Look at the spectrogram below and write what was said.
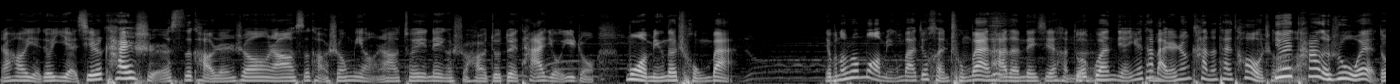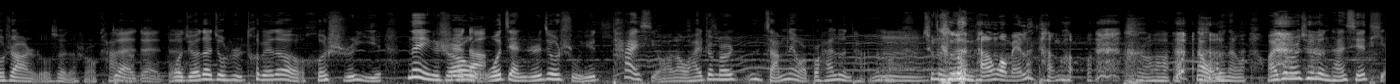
然后也就也其实开始思考人生，然后思考生命，然后所以那个时候就对他有一种莫名的崇拜。也不能说莫名吧，就很崇拜他的那些很多观点，因为他把人生看得太透彻。因为他的书我也都是二十多岁的时候看的。对对对，我觉得就是特别的合时宜。那个时候我简直就属于太喜欢了，我还专门嗯咱们那会儿不是还论坛呢吗？嗯，去论坛 论坛我没论坛过，是吧？那我论坛过，我还专门去论坛写帖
